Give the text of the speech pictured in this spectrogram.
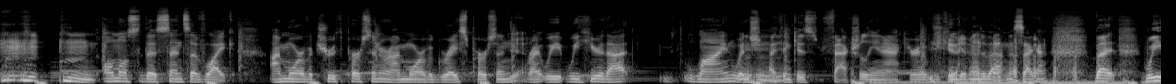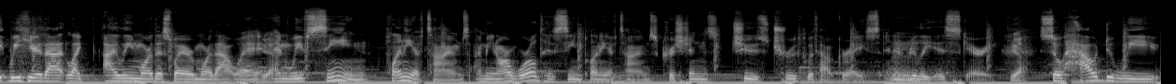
almost the sense of like, I'm more of a truth person or I'm more of a grace person, Yeah. right? We, we hear that line which Mm-hmm. i think is factually inaccurate we can get into that in a second but we we hear that like i lean more this way or more that way Yeah. and we've seen plenty of times i mean our world has seen plenty of times christians choose truth without grace and it really is scary Mm. Yeah. so how do we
